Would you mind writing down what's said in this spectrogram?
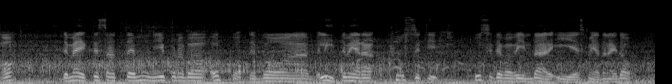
ja, det märktes att eh, mungiporna var uppåt. Det var lite mera positivt. Positiva vindar i Smederna idag.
